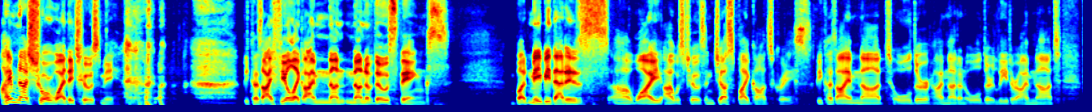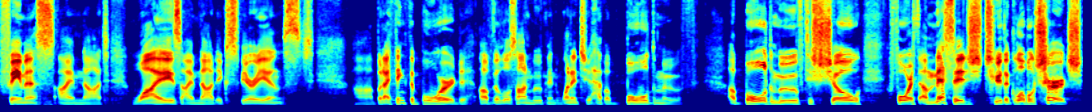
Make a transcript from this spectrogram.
I'm not sure why they chose me, because I feel like I'm none, none of those things. But maybe that is uh, why I was chosen just by God's grace, because I'm not older. I'm not an older leader. I'm not famous. I'm not wise. I'm not experienced. Uh, but I think the board of the Lausanne movement wanted to have a bold move, a bold move to show forth a message to the global church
